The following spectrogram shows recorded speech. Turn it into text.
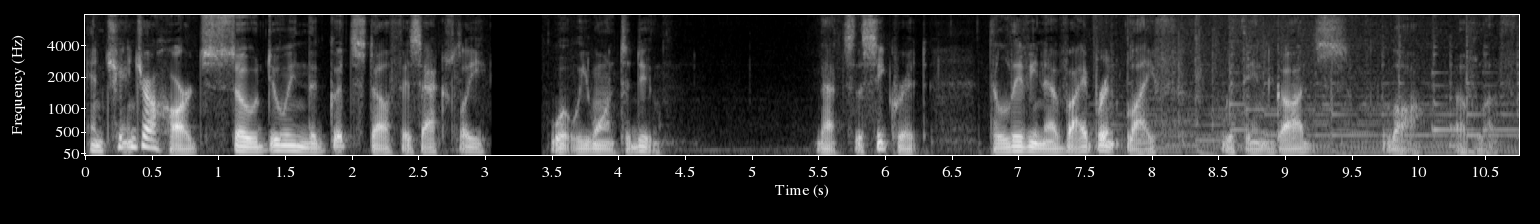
and change our hearts so doing the good stuff is actually what we want to do. That's the secret to living a vibrant life within God's law of love.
